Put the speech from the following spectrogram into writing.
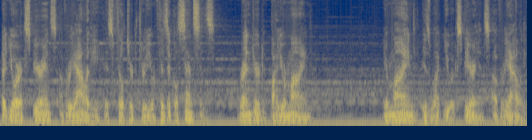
But your experience of reality is filtered through your physical senses, rendered by your mind. Your mind is what you experience of reality.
